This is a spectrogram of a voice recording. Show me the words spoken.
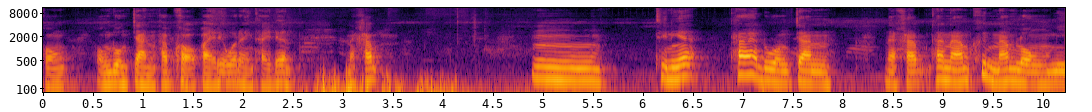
ของของดวงจันทร์ครับขออภัยเรียกว่าแรงไทเดนนะครับอืมทีเนี้ยถ้าดวงจันทร์นะครับ ถ้าน้ำขึ้นน้ำลงมี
